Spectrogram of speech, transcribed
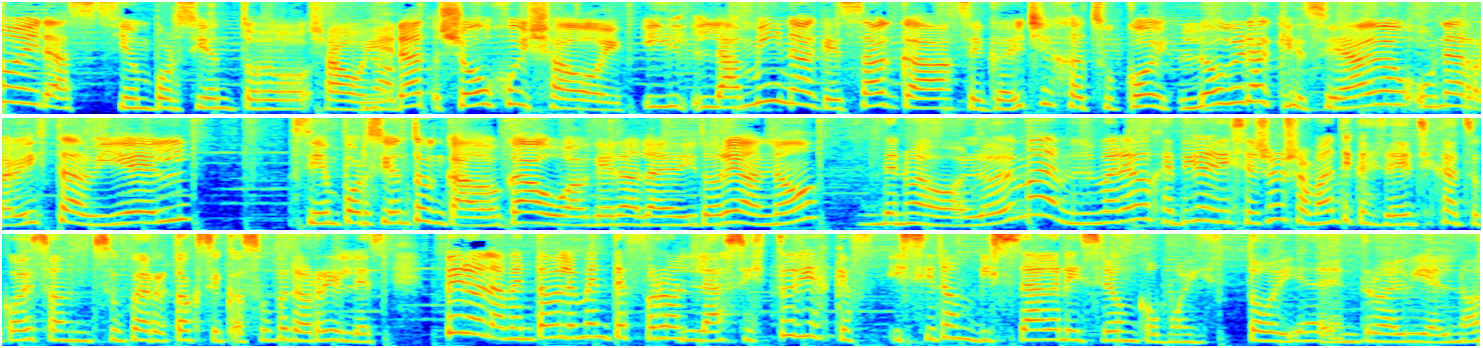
no era 100% yaoi, No. era shoujo y yaoi. Y la mina que saca Sekaiichi Hatsukoi logra que se haga una revista Biel 100% en Kadokawa, que era la editorial, ¿no? De nuevo, lo demás de manera objetiva dice, Jun románticas de Eiichi Hatsukoi son súper tóxicos, súper horribles. Pero lamentablemente fueron las historias que hicieron bisagra, hicieron como historia dentro del Biel, ¿no?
